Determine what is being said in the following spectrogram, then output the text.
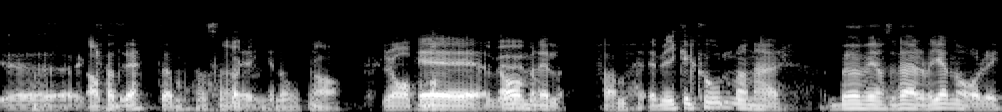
eh, Ja. kvadretten. Alltså, jag ingen aning. Ja, bra på Eh, ja, men i alla fall. Eh, Mikael Kohlman här. Behöver vi ens värva i januari?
